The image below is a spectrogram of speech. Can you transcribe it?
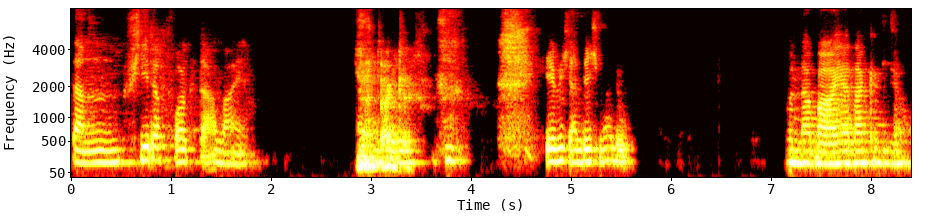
Dann viel Erfolg dabei. Ja, danke. Gebe ich an dich, Malu. Wunderbar, ja, danke dir.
